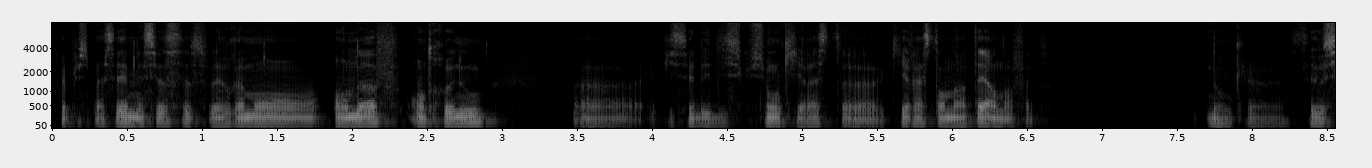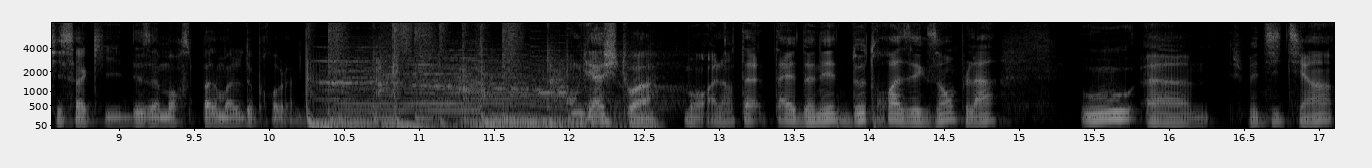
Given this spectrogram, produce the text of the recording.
qui a pu se passer. Mais ça, ça se fait vraiment en off, entre nous. Euh, et puis c'est des discussions qui restent, euh, qui restent en interne en fait. Donc euh, c'est aussi ça qui désamorce pas mal de problèmes. Engage-toi. Bon, alors tu as, donné deux, trois exemples là où je me dis, tiens,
